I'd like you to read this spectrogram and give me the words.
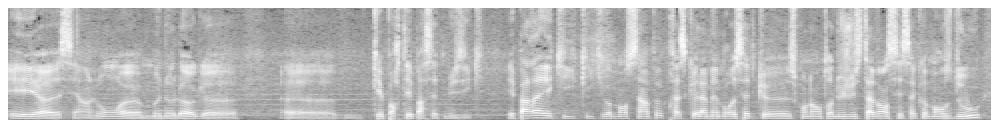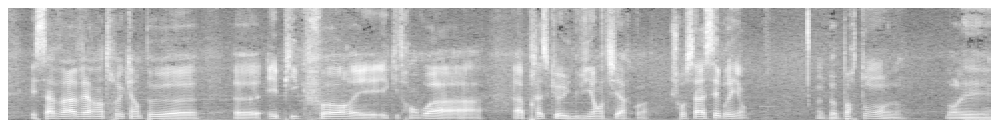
Et euh, c'est un long monologue qui est porté par cette musique. Et pareil, qui, commence, c'est un peu presque la même recette que ce qu'on a entendu juste avant. C'est ça commence doux et ça va vers un truc un peu épique, fort et, qui te renvoie à, presque une vie entière. Quoi. Je trouve ça assez brillant. Eh ben, partons dans les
